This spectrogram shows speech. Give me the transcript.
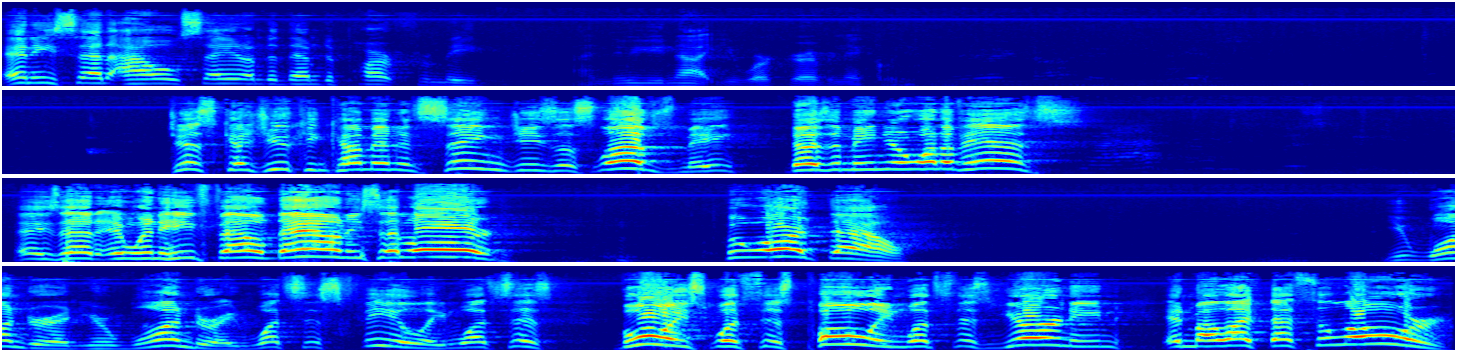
And he said, I will say unto them, Depart from me. I knew you not, you worker of iniquity. Just because you can come in and sing, Jesus loves me, doesn't mean you're one of his. he said, and when he fell down, he said, Lord, who art thou? You wonder and you're wondering, what's this feeling? What's this voice? What's this pulling? What's this yearning in my life? That's the Lord.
